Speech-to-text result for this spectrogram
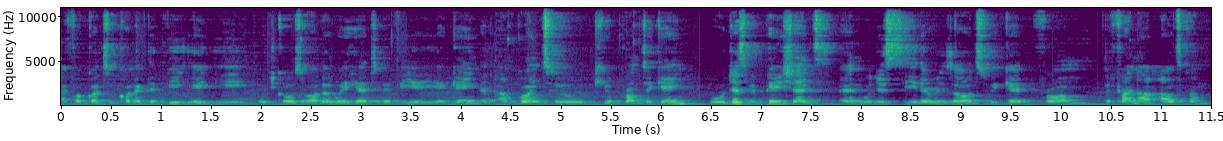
I forgot to connect the VAE, which goes all the way here to the VAE again. And I'm going to Queue prompt again. We'll just be patient and we'll just see the results we get from the final outcome.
